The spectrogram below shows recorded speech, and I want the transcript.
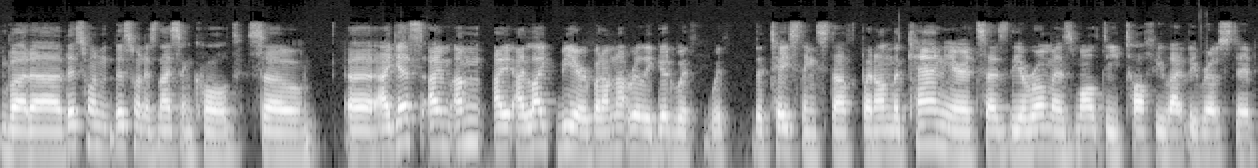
but uh, this one this one is nice and cold. So uh, I guess I'm I'm I, I like beer, but I'm not really good with with the tasting stuff. But on the can here it says the aroma is malty, toffee, lightly roasted,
